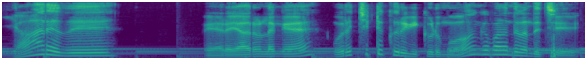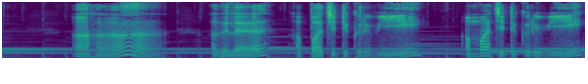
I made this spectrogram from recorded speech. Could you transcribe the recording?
யார் அது? வேற யாரும் இல்லைங்க. ஒரு சிட்டுக்குருவி குடும்பம் அங்கே வாழ்ந்து வந்துச்சு. ஆஹா. அதில் அப்பா சிட்டுக்குருவி அம்மா சிட்டுக்குருவி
